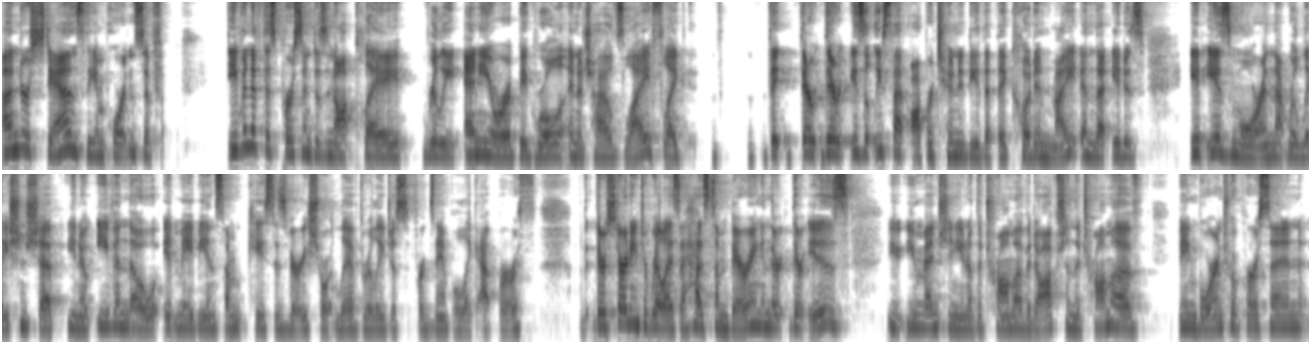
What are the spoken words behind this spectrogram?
understands the importance of even if this person does not play really any or a big role in a child's life, like they, there there is at least that opportunity that they could and might, and that it is it is more and that relationship you know even though it may be in some cases very short lived really just for example like at birth they're starting to realize it has some bearing and there there is you, you mentioned you know the trauma of adoption the trauma of being born to a person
